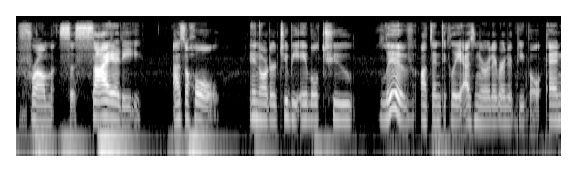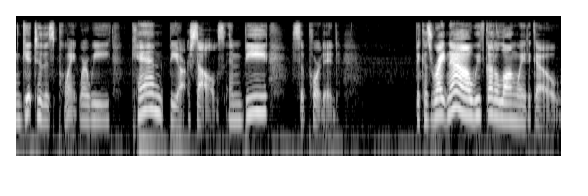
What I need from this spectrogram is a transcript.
from society as a whole in order to be able to live authentically as neurodivergent people and get to this point where we can be ourselves and be supported because right now we've got a long way to go.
